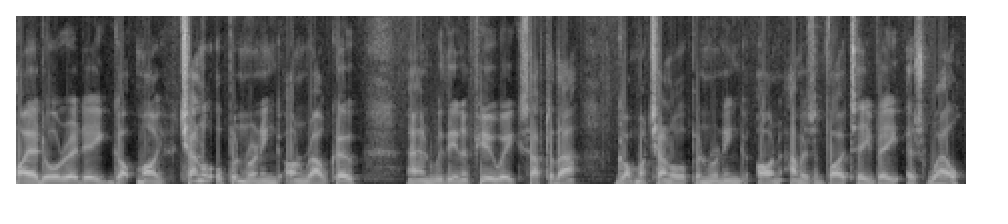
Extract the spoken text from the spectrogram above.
I had already got my channel up and running on Roku and within a few weeks after that got my channel up and running on Amazon Fire TV as well.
